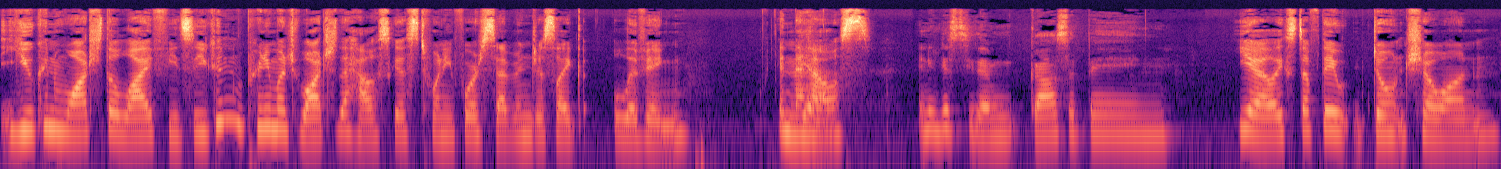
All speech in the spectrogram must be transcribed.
you can watch the live feed. So you can pretty much watch the house guests 24/7 just like living in the Yeah. house. and you can see them gossiping. Yeah, like stuff they don't show on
